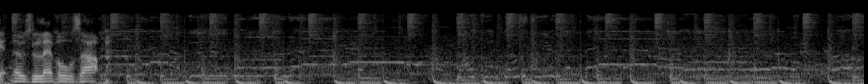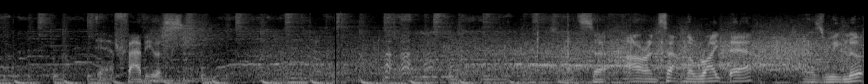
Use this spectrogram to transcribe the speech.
Get those levels up. Yeah, fabulous. That's uh, Aaron sat on the right there as we look.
